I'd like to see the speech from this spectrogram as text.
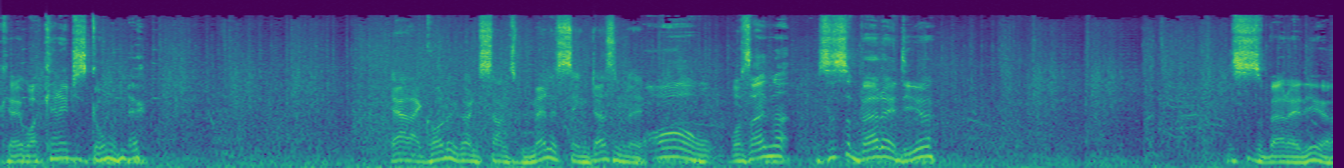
Okay, why can't I just go in there? yeah, that golden gun sounds menacing, doesn't it? Oh, was I not? Is this a bad idea? This is a bad idea.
